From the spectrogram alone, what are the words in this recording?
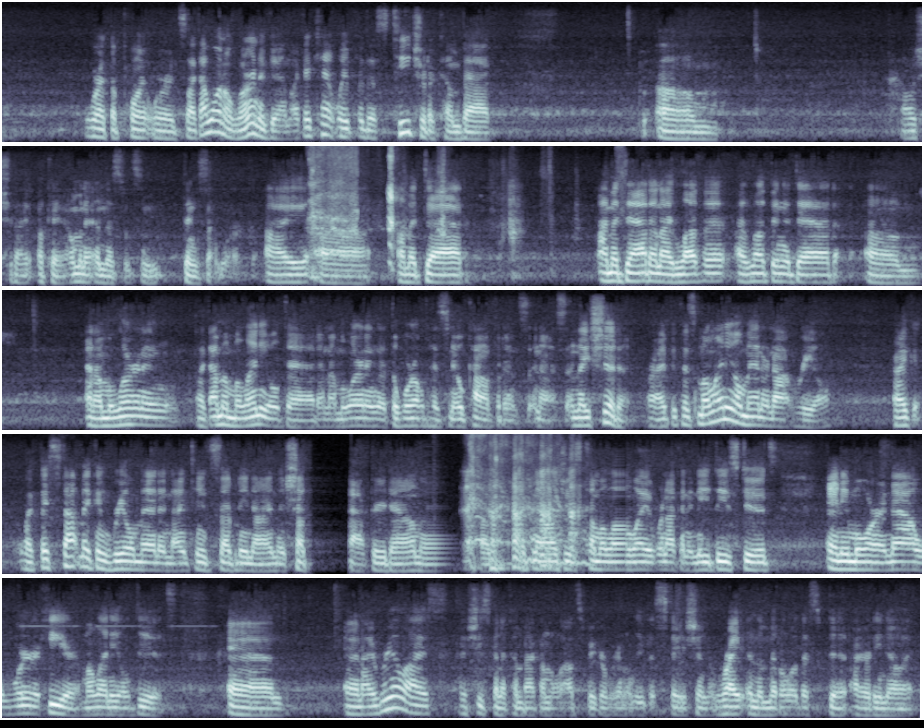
we're at the point where it's like I want to learn again. Like I can't wait for this teacher to come back. Um, how should I? Okay, I'm going to end this with some things that work. I, uh, I'm a dad. I'm a dad and I love it. I love being a dad. Um, and I'm learning, like, I'm a millennial dad and I'm learning that the world has no confidence in us and they shouldn't, right? Because millennial men are not real, right? Like, they stopped making real men in 1979. They shut the factory down. Like, technology's come a long way. We're not going to need these dudes anymore. And now we're here, millennial dudes and and I realize if she's going to come back on the loudspeaker, we're going to leave the station right in the middle of this bit. I already know it.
